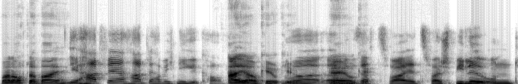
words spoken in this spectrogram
war da auch dabei? Nee, Hardware, Hardware habe ich nie gekauft. Ah ja, okay, okay. Nur, äh, ja, ja, wie gesagt, zwei, zwei Spiele und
